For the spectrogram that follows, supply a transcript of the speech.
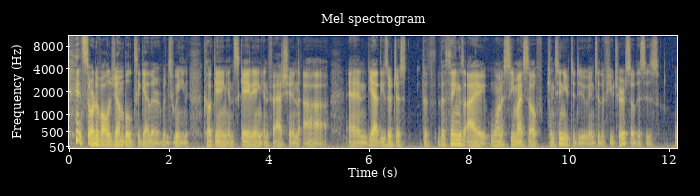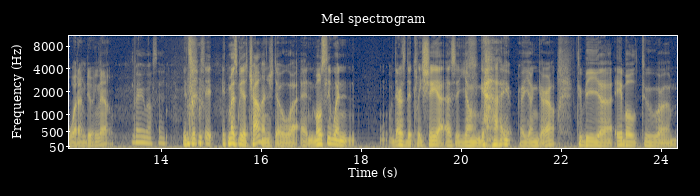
it's sort of all jumbled together mm-hmm. between mm-hmm. cooking and skating and fashion uh, and yeah these are just the the things I want to see myself continue to do into the future. So this is what I'm doing now. Very well said. It's a, it, it must be a challenge though, uh, and mostly when there's the cliche as a young guy or a young girl to be uh, able to um,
